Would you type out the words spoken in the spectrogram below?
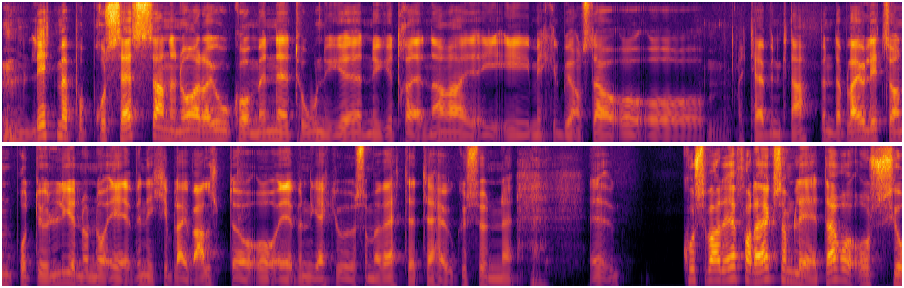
litt med prosessene. Nå er det jo kommet eh, to nye, nye trenere i, i, Mikkel Bjørnstad og, og, Kevin Knappen. Det ble jo litt sånn brudulje når, når Even ikke ble valgt, og, og, Even gikk jo, som vi vet, til, til Haugesund. Eh, hvordan var det for deg som leder å, å se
